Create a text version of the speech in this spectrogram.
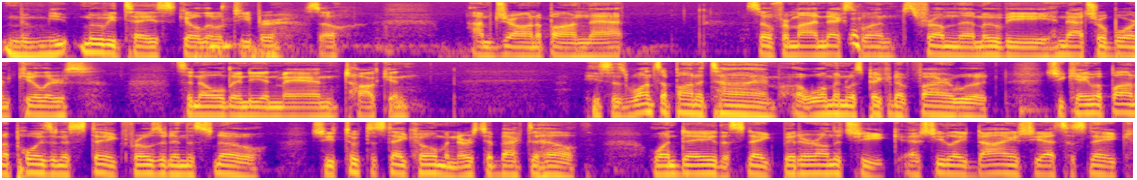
m- movie tastes go a little deeper, so I'm drawing upon that. So for my next one, it's from the movie Natural Born Killers. It's an old Indian man talking. He says, Once upon a time, a woman was picking up firewood. She came upon a poisonous snake frozen in the snow. She took the snake home and nursed it back to health. One day, the snake bit her on the cheek. As she lay dying, she asked the snake,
